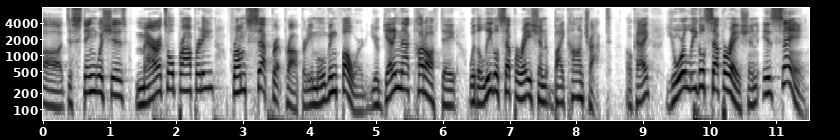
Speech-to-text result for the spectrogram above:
uh, distinguishes marital property from separate property moving forward. You're getting that cutoff date with a legal separation by contract. Okay, your legal separation is saying.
